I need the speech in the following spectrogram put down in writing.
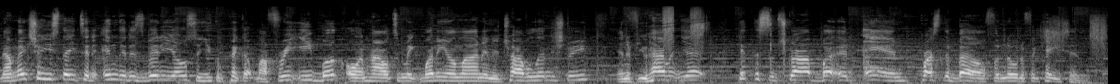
Now make sure you stay to the end of this video so you can pick up my free ebook on how to make money online in the travel industry. And if you haven't yet, hit the subscribe button and press the bell for notifications.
